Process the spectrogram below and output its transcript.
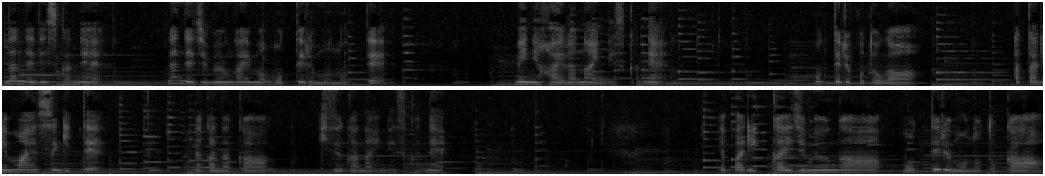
うん、なんでですかね。なんで自分が今持ってるものって目に入らないんですかね。持ってることが当たり前すぎてなかなか気づかないんですかね。やっぱり一回自分が持ってるものとか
